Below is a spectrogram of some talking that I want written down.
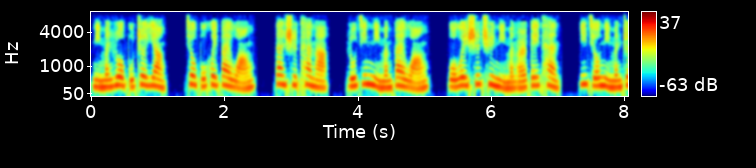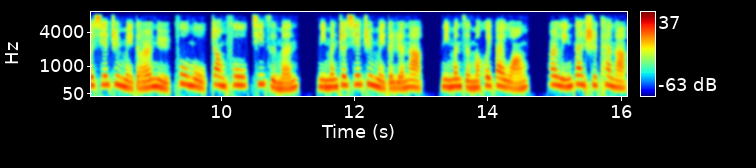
你们若不这样，就不会败亡。但是看啊，如今你们败亡，我为失去你们而悲叹。一九，你们这些俊美的儿女、父母、丈夫、妻子们，你们这些俊美的人啊，你们怎么会败亡？二零，但是看啊，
